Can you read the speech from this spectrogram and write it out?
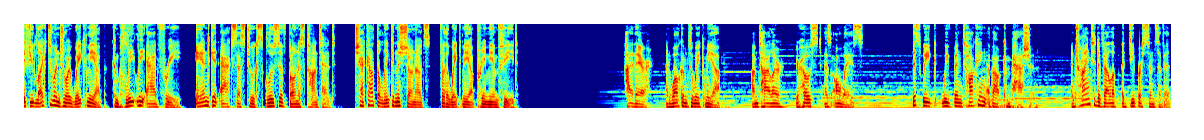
If you'd like to enjoy Wake Me Up completely ad free and get access to exclusive bonus content, check out the link in the show notes for the Wake Me Up premium feed. Hi there, and welcome to Wake Me Up. I'm Tyler, your host, as always. This week, we've been talking about compassion and trying to develop a deeper sense of it.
